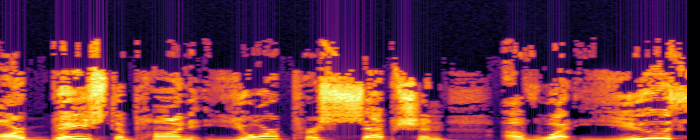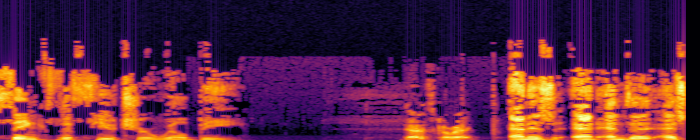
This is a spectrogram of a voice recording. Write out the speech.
are based upon your perception of what you think the future will be. That's correct. And as and and the, as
